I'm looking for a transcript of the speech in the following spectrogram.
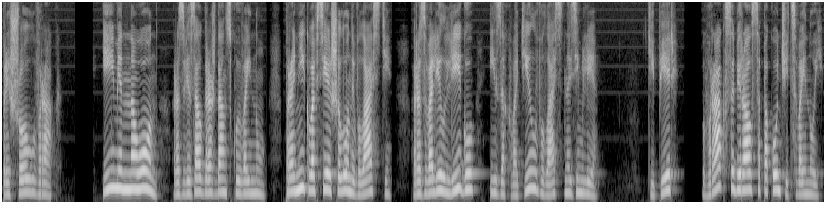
пришел враг. Именно он развязал гражданскую войну, проник во все эшелоны власти, развалил Лигу и захватил власть на земле. Теперь враг собирался покончить с войной,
